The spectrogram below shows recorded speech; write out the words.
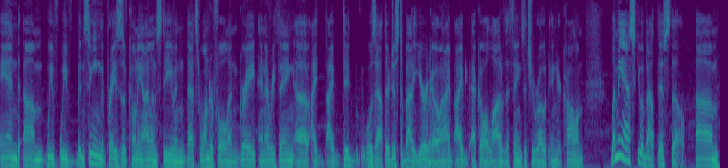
And um, we've we've been singing the praises of Coney Island, Steve, and that's wonderful and great and everything. Uh, I I did was out there just about a year ago, and I, I echo a lot of the things that you wrote in your column. Let me ask you about this, though. Um,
